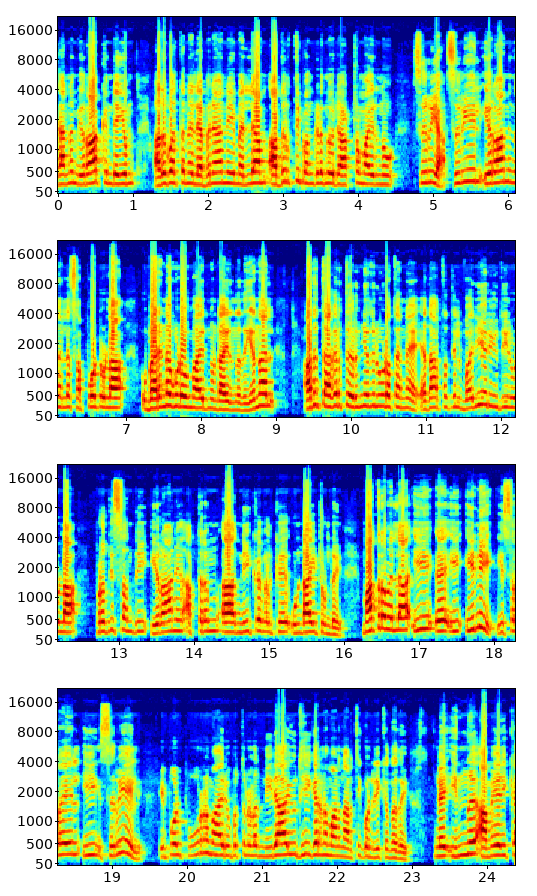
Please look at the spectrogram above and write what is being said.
കാരണം ഇറാഖിന്റെയും അതുപോലെ തന്നെ ലബനാനെയും എല്ലാം അതിർത്തി പങ്കിടുന്ന ഒരു രാഷ്ട്രമായിരുന്നു സിറിയ. സിറിയയിൽ ഇറാന് നല്ല സപ്പോർട്ടുള്ള ഭരണകൂടവുമായിരുന്നു ഉണ്ടായിരുന്നത്. എന്നാൽ അത് തകർത്തെറിഞ്ഞതിലൂടെ തന്നെ യഥാർത്ഥത്തിൽ വലിയ രീതിയിലുള്ള പ്രതിസന്ധി ഇറാന് അത്തരം നീക്കങ്ങൾക്ക് ഉണ്ടായിട്ടുണ്ട്. മാത്രമല്ല ഈ ഇനി ഇസ്രായേൽ ഈ സിറിയയിൽ ഇപ്പോൾ പൂർണമായ രൂപത്തിലുള്ള നിരായുധീകരണമാണ് നടത്തിക്കൊണ്ടിരിക്കുന്നത്. ഇന്ന് അമേരിക്ക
